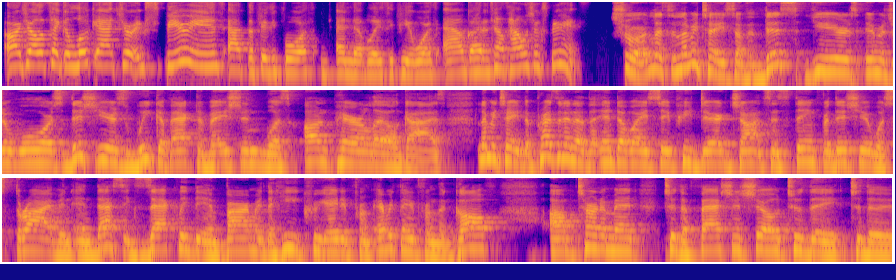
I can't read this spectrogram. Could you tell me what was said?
All right, y'all, let's take a look at your experience at the 54th NAACP Awards. Al, go ahead and tell us how was your experience? Sure. Listen, let me tell you something. This year's Image Awards, this year's week of activation was unparalleled, guys. Let me tell you, the president of the NAACP, Derrick Johnson's theme for this year was thriving. And that's exactly the environment that he created from everything from the golf um, tournament to the fashion show to the to the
